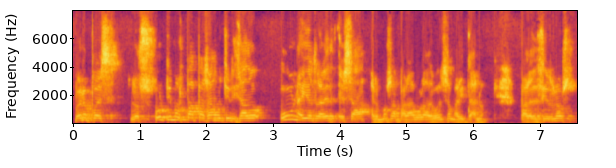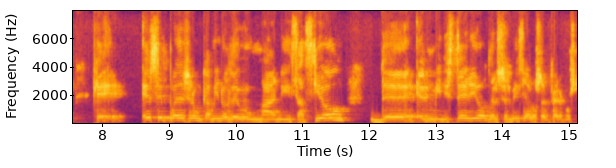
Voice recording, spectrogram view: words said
Bueno, pues los últimos papas han utilizado una y otra vez esa hermosa parábola del buen samaritano para decirnos que ese puede ser un camino de humanización del ministerio, del servicio a los enfermos.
